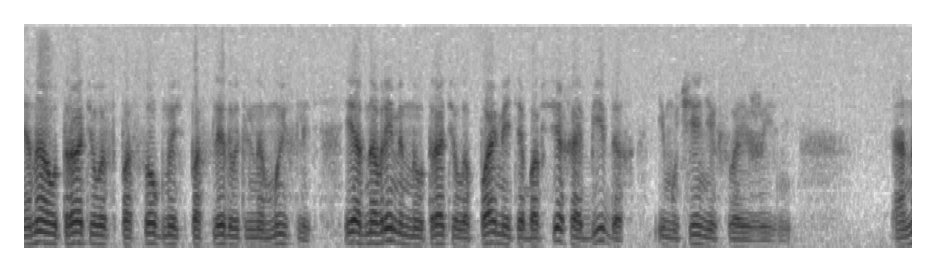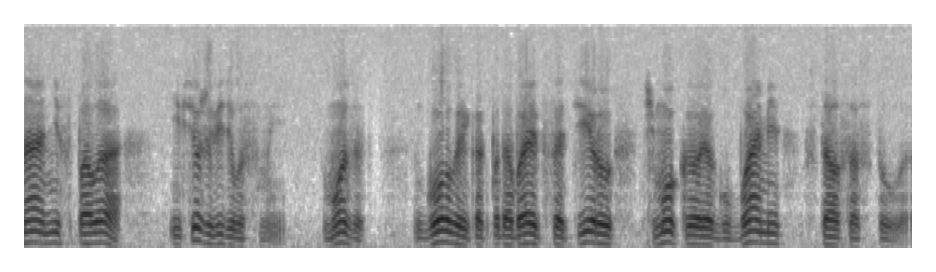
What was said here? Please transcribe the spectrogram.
Она утратила способность последовательно мыслить и одновременно утратила память обо всех обидах и мучениях своей жизни. Она не спала и все же видела сны. Мозес, голый, как подобает сатиру, чмокая губами, встал со стула.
